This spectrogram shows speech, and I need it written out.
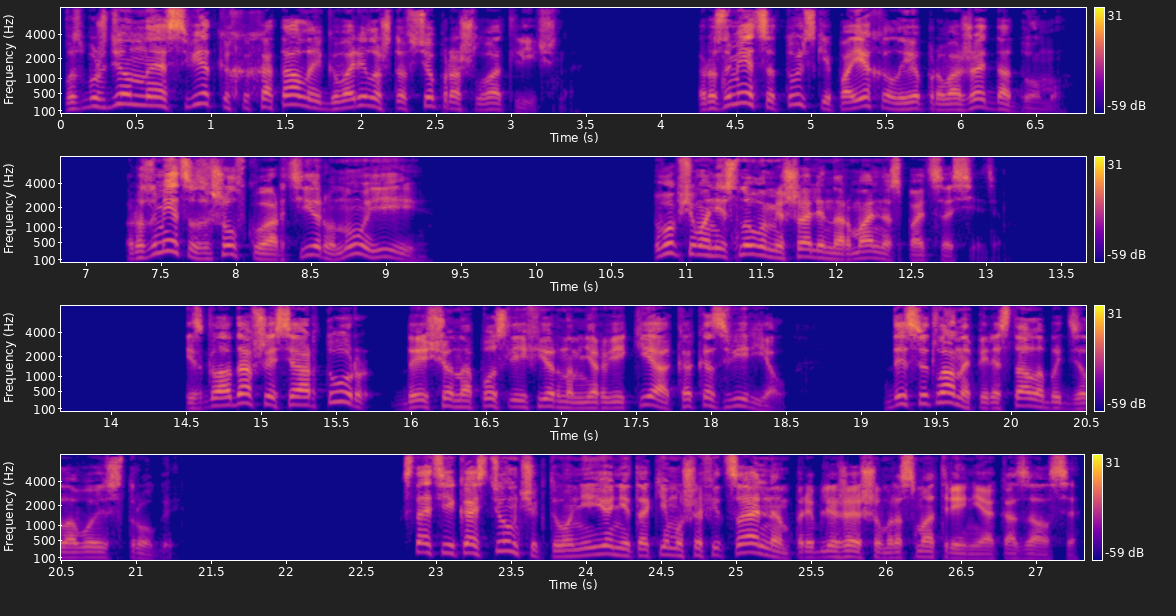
Возбужденная Светка хохотала и говорила, что все прошло отлично. Разумеется, Тульский поехал ее провожать до дому. Разумеется, зашел в квартиру, ну и... В общем, они снова мешали нормально спать соседям. Изголодавшийся Артур, да еще на послеэфирном нервике, а как озверел. Да и Светлана перестала быть деловой и строгой. Кстати, и костюмчик-то у нее не таким уж официальным при ближайшем рассмотрении оказался.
